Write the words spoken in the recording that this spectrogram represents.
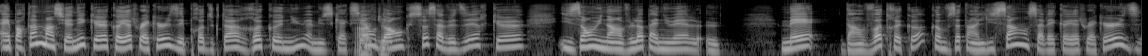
important de mentionner que Coyote Records est producteur reconnu à Musique Action. Ah. Donc, ça, ça veut dire qu'ils ont une enveloppe annuelle, eux. Mais dans votre cas, comme vous êtes en licence avec Coyote Records,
